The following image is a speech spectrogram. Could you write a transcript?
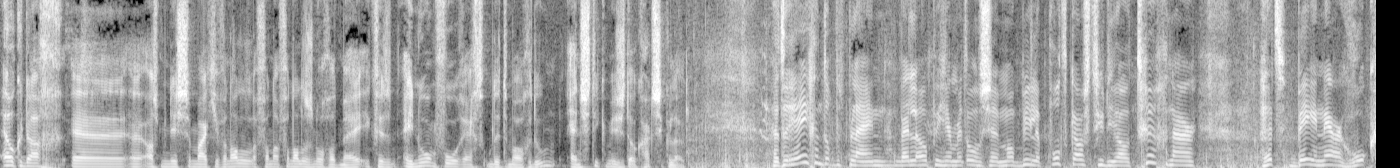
elke dag uh, als minister maak je van, alle, van, van alles nog wat mee. Ik vind het een enorm voorrecht om dit te mogen doen. En stiekem is het ook hartstikke leuk. Het regent op het plein. Wij lopen hier met onze mobiele podcaststudio terug naar het BNR-hok.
